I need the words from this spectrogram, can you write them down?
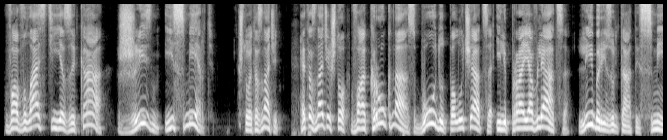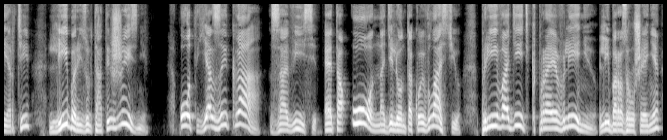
во власти языка жизнь и смерть. Что это значит? Это значит, что вокруг нас будут получаться или проявляться либо результаты смерти, либо результаты жизни. От языка зависит. Это он наделен такой властью приводить к проявлению либо разрушение,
